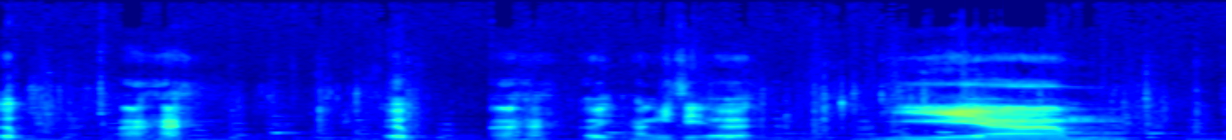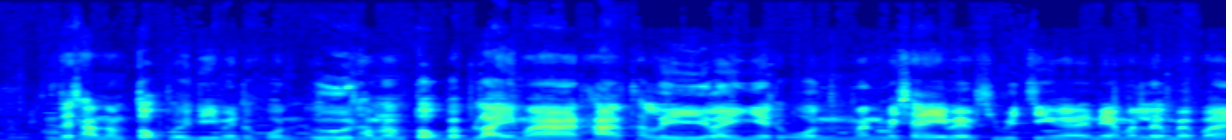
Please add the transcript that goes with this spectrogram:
อึ๊บอะฮะอึ๊บอะฮะเอ้ยทางนี้สิเออเยี่ยม มันจะทำน้ำตกด้วยดีไหมทุกคนเออทำน้ำตกแบบไหลมาทางทะเลอะไรเงี้ยทุกคนมันไม่ใช่แบบชีวิตจริงแล้วเนี่ยมันเริ่มแบบว่า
